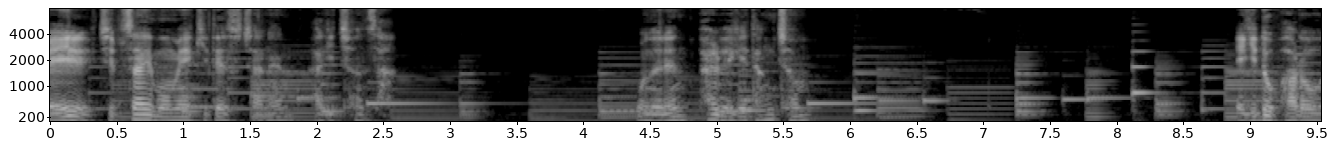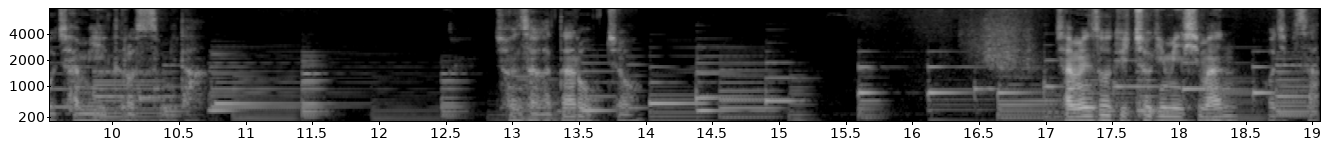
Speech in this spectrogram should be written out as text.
매일 집사의 몸에 기대 숫자는 아기 천사. 오늘은 800에 당첨. 아기도 바로 잠이 들었습니다. 천사가 따로 없죠. 자면서 뒤척임이 심한 허집사.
